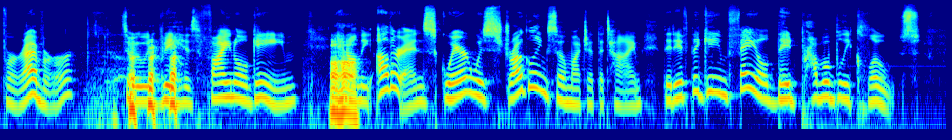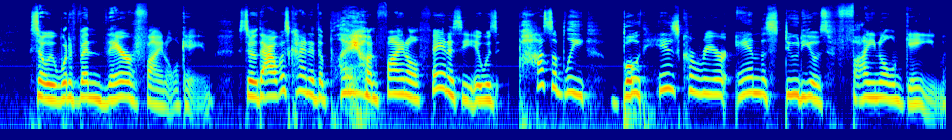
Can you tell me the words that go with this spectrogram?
forever. So it would be his final game. And uh-huh. on the other end, Square was struggling so much at the time that if the game failed, they'd probably close. So it would have been their final game. So that was kind of the play on Final Fantasy. It was possibly both his career and the studio's final game.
